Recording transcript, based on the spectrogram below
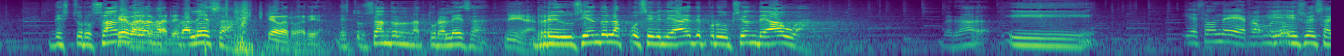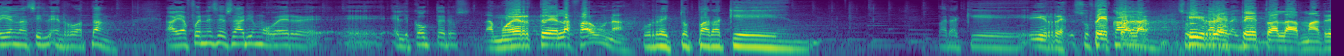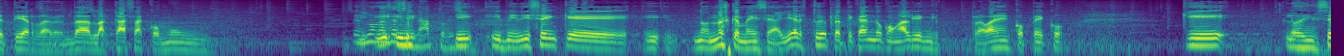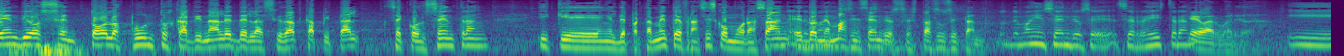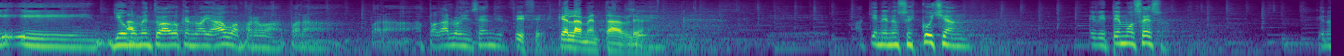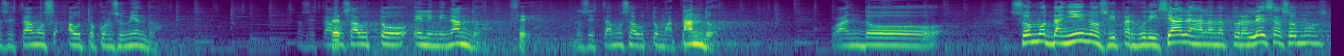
Destrozando Qué la naturaleza, Qué barbaridad. destrozando la naturaleza, Mira. reduciendo las posibilidades de producción de agua, ¿verdad? Y Y eso donde Rómulo. eh, eso es allá en, las islas- en Roatán. Allá fue necesario mover eh, eh, helicópteros La muerte de la fauna. Correcto, para que para que Y respeto, a la, y la respeto a la madre tierra, ¿verdad? La casa común. Es un Y- y- asesinato. eso. Y, y me dicen que, y- no, no es que me dicen, ayer estuve platicando con alguien que trabaja en Copeco, que los incendios en todos los puntos cardinales de la ciudad capital se concentran y que en el departamento de Francisco Morazán Donde es donde más incendios se está suscitando. donde más incendios se, se registran Qué barbaridad. y, y llega un Ah. momento dado que no hay agua para, para, para apagar los incendios. Sí, sí, qué lamentable. Quienes nos escuchan, evitemos eso, que nos estamos autoconsumiendo, nos estamos autoeliminando. Sí. nos estamos automatando. Cuando somos dañinos y perjudiciales a la naturaleza, somos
